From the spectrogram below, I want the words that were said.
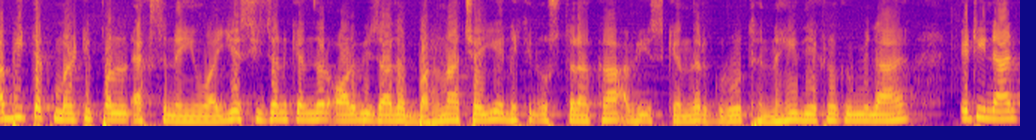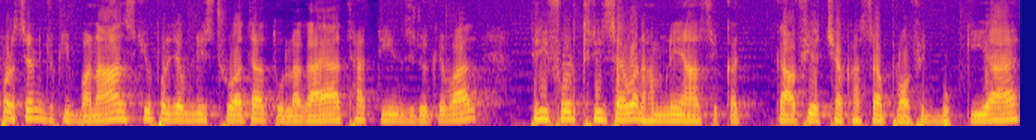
अभी तक मल्टीपल एक्स नहीं हुआ। ये सीज़न के अंदर और भी ज़्यादा बढ़ना चाहिए, लेकिन उस तरह का अभी इसके अंदर ग्रोथ नहीं देखने को मिला है। 89 परसेंट जो कि बनास के ऊपर जब लिस्ट हुआ था तो लगाया था तीन ज़ीरो के बाद। थ्री फोर थ्री सेवन हमने यहाँ से काफ़ी अच्छा खासा प्रॉफिट बुक किया है।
